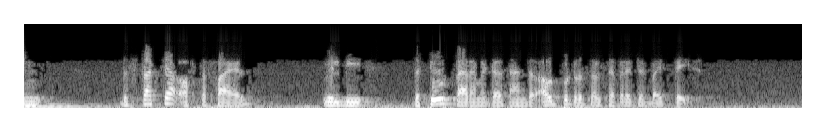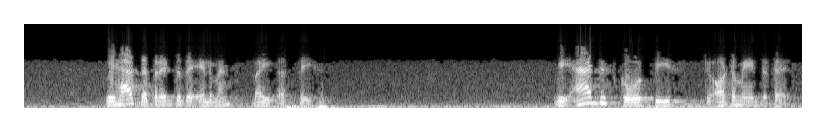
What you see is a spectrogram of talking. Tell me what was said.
In the structure of the file will be the two parameters and the output result separated by space. We have separated the elements by a space. We add this code piece to automate the test.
